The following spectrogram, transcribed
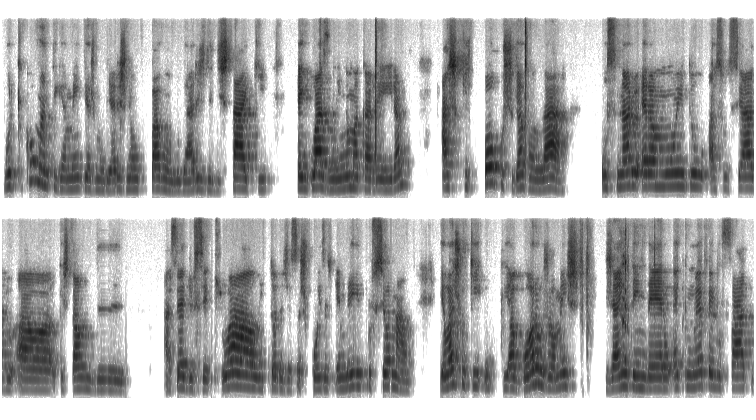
Porque como antigamente as mulheres não ocupavam lugares de destaque em quase nenhuma carreira, acho que poucos chegavam lá, o cenário era muito associado à questão de assédio sexual e todas essas coisas, é meio profissional. Eu acho que o que agora os homens já entenderam é que não é pelo fato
